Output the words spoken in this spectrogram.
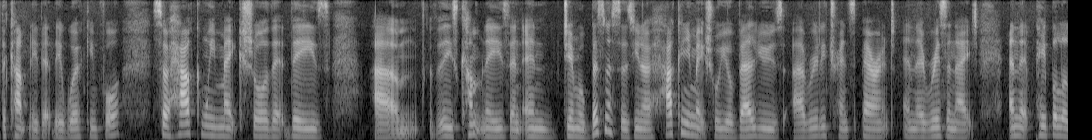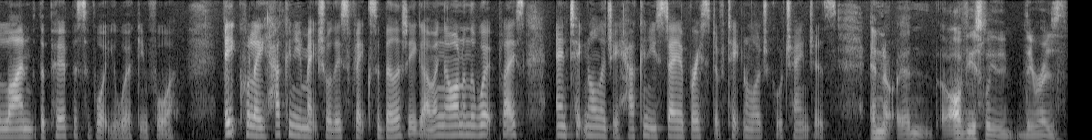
the company that they're working for. So how can we make sure that these um, these companies and, and general businesses, you know, how can you make sure your values are really transparent and they resonate and that people align with the purpose of what you're working for? Equally, how can you make sure there's flexibility going on in the workplace and technology? How can you stay abreast of technological changes? And, and obviously, there is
